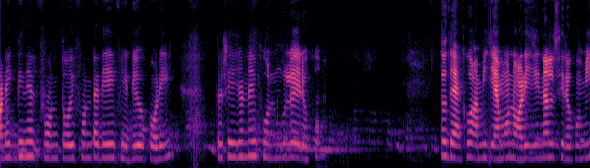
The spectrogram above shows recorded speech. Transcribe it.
অনেক দিনের ফোন, তো ওই ফোনটা দিয়েই ভিডিও করি। তো সেই জন্য এই ফোনগুলো এরকম। তো দেখো, আমি যেমন অরিজিনাল সেরকমই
